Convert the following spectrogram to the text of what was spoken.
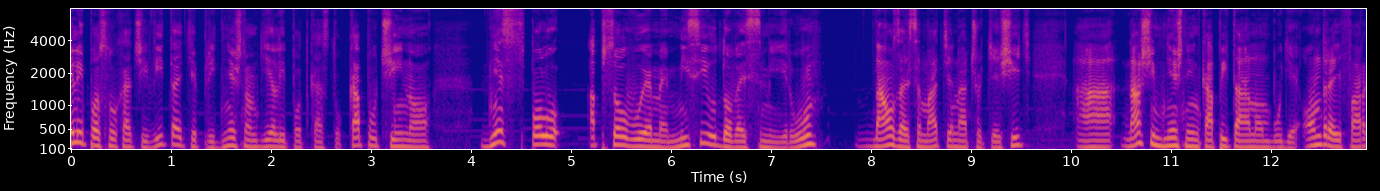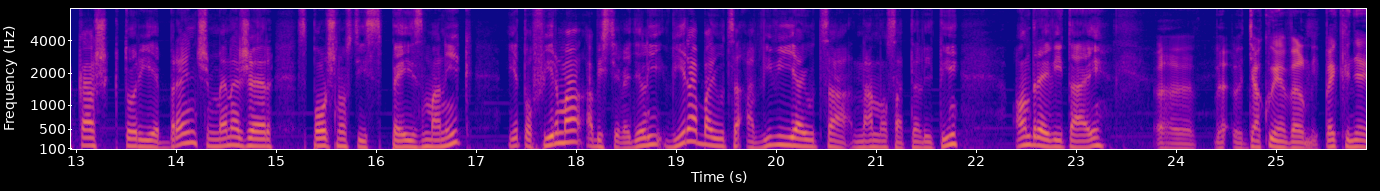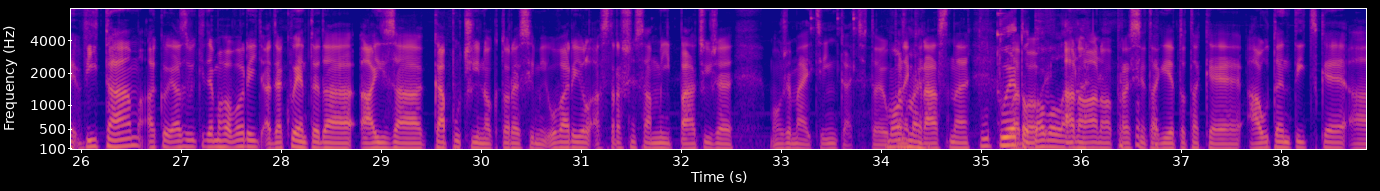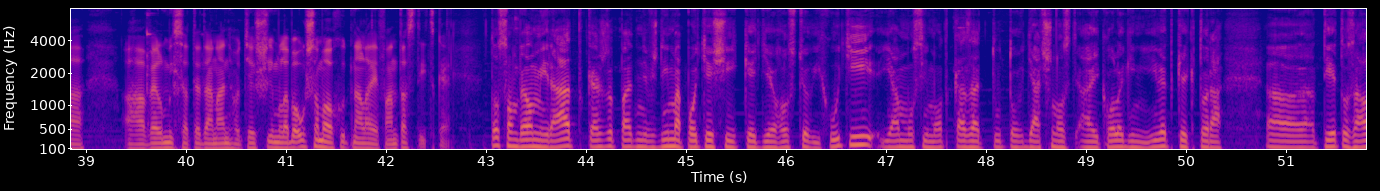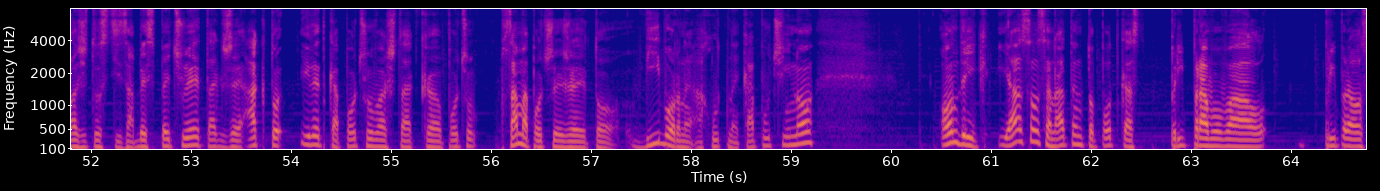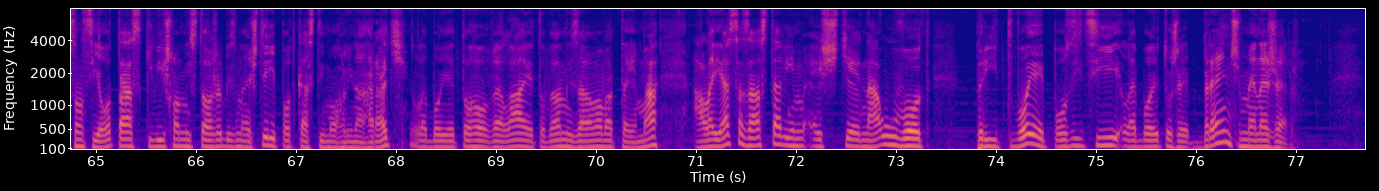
Milí posluchači, vítajte pri dnešnom dieli podcastu Cappuccino. Dnes spolu absolvujeme misiu do vesmíru. Naozaj sa máte na čo tešiť. A našim dnešným kapitánom bude Ondrej Farkaš, ktorý je branch manager spoločnosti Spacemanic. Je to firma, aby ste vedeli, vyrábajúca a vyvíjajúca nanosatelity. Ondrej, vítaj. Uh, ďakujem veľmi pekne, vítam, ako ja zvyknem hovoriť a ďakujem teda aj za kapučíno, ktoré si mi uvaril a strašne sa mi páči, že môžeme aj cinkať, to je úplne môžeme. krásne. Tu, tu je lebo, to dovolené. Áno, áno, presne tak, je to také autentické a, a veľmi sa teda na ňo teším, lebo už som ho ochutnal a je fantastické. To som veľmi rád, každopádne vždy ma poteší, keď je hostovi chutí. Ja musím odkázať túto vďačnosť aj kolegyni Ivetke, ktorá uh, tieto záležitosti zabezpečuje. Takže ak to Ivetka počúvaš, tak uh, poču- sama počuje, že je to výborné a chutné kapučíno. Ondrik, ja som sa na tento podcast pripravoval pripravil som si otázky, vyšlo mi z toho, že by sme aj 4 podcasty mohli nahrať, lebo je toho veľa, je to veľmi zaujímavá téma, ale ja sa zastavím ešte na úvod pri tvojej pozícii, lebo je to, že branch manager.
